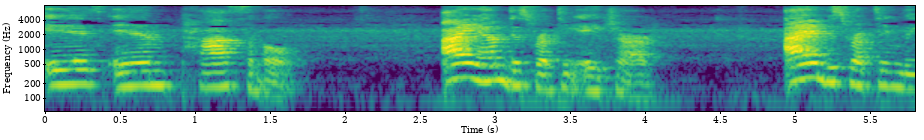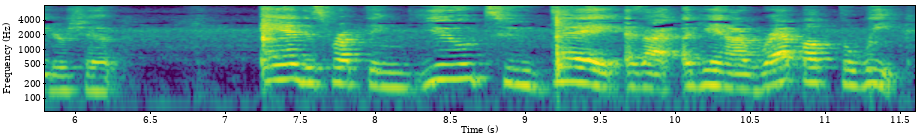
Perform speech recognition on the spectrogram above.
is impossible. I am disrupting HR. I am disrupting leadership and disrupting you today as I, again, I wrap up the week.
